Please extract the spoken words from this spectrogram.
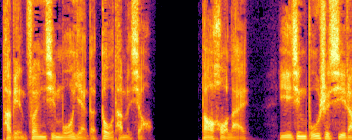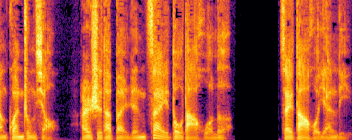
他便钻心磨眼的逗他们笑。到后来，已经不是戏让观众笑，而是他本人在逗大伙乐。在大伙眼里。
